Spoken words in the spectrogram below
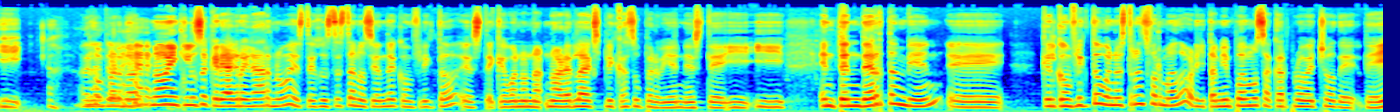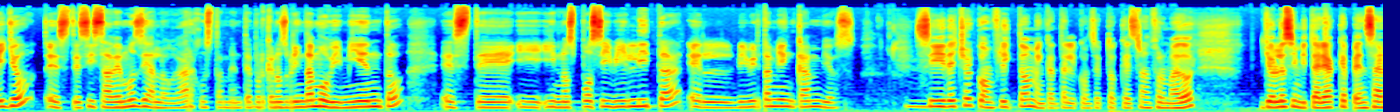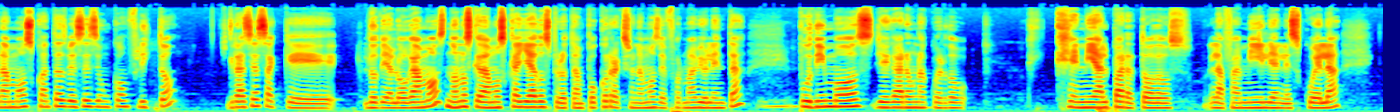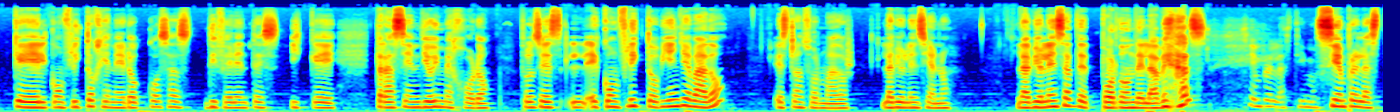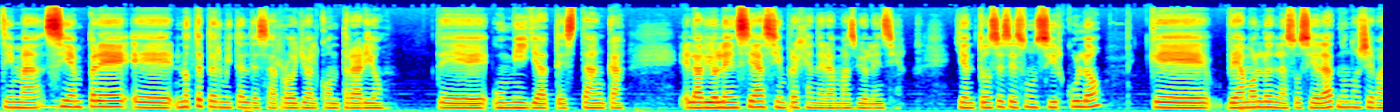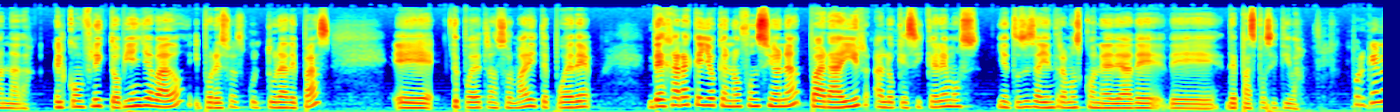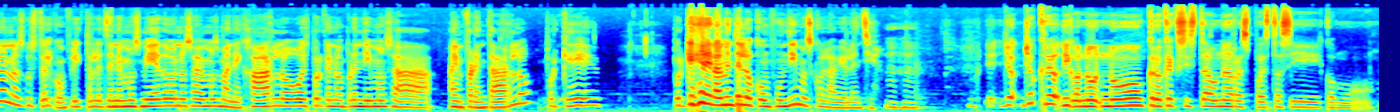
Y ah, no, perdón, no, incluso quería agregar, ¿no? Este, justo esta noción de conflicto, este, que bueno, Noaret la explica súper bien, este, y, y entender también eh, que el conflicto, bueno, es transformador y también podemos sacar provecho de, ello, este, si sabemos dialogar justamente, porque nos brinda movimiento, este, y, nos posibilita el vivir también cambios. Sí, de hecho el conflicto, me encanta el concepto que es transformador. Yo les invitaría a que pensáramos cuántas veces de un conflicto, gracias a que lo dialogamos, no nos quedamos callados, pero tampoco reaccionamos de forma violenta, pudimos llegar a un acuerdo genial para todos, la familia, en la escuela, que el conflicto generó cosas diferentes y que trascendió y mejoró. Entonces, el conflicto bien llevado es transformador, la violencia no. La violencia de por donde la veas siempre lastima. Siempre lastima, siempre eh, no te permite el desarrollo, al contrario, te humilla, te estanca. Eh, la violencia siempre genera más violencia. Y entonces es un círculo que veámoslo en la sociedad no nos lleva a nada. El conflicto bien llevado, y por eso es cultura de paz, eh, te puede transformar y te puede dejar aquello que no funciona para ir a lo que sí queremos. Y entonces ahí entramos con la idea de, paz positiva. ¿Por qué no nos gusta el conflicto? ¿Le tenemos miedo? ¿No sabemos manejarlo? ¿Es porque no aprendimos a, enfrentarlo? ¿Por qué, generalmente lo confundimos con la violencia? Eh, yo, yo creo, digo, no, no creo que exista una respuesta así como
